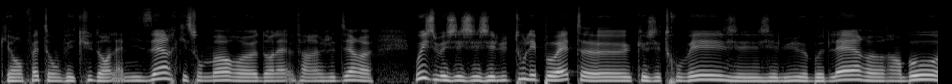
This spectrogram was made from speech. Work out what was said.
qui en fait ont vécu dans la misère, qui sont morts euh, dans la. Enfin, je veux dire, oui, j'ai lu tous les poètes euh, que j'ai trouvés. J'ai lu Baudelaire, Rimbaud,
